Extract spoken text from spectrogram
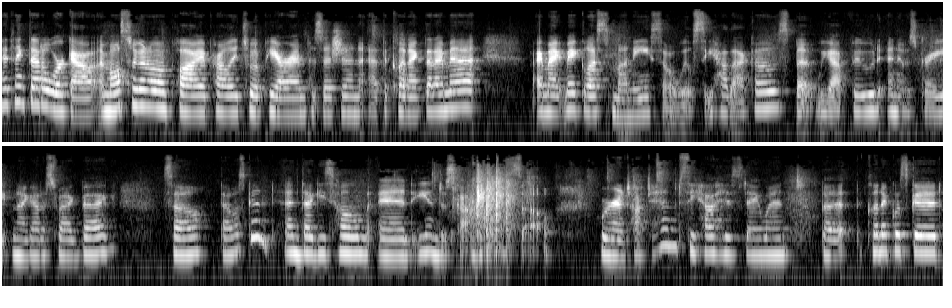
I think that'll work out. I'm also gonna apply probably to a PRN position at the clinic that I'm at. I might make less money, so we'll see how that goes. But we got food and it was great and I got a swag bag. So that was good. And Dougie's home and Ian just got home, so we're gonna talk to him, see how his day went. But the clinic was good.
